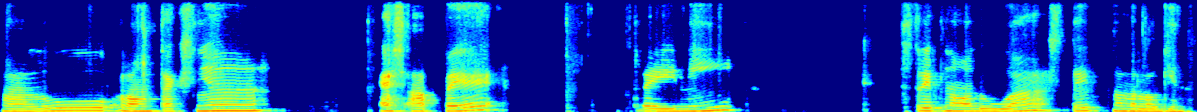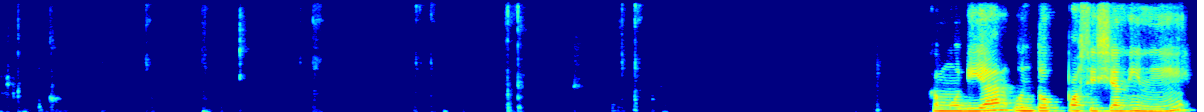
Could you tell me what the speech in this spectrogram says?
Lalu long text-nya SAP trainee strip 02, strip nomor login. Kemudian untuk position ini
